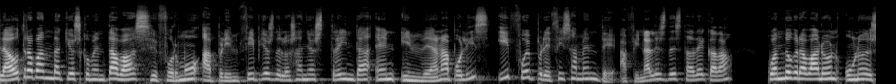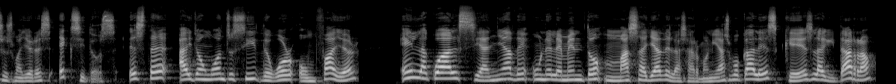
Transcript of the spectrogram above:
La otra banda que os comentaba se formó a principios de los años 30 en Indianápolis y fue precisamente a finales de esta década cuando grabaron uno de sus mayores éxitos, este I Don't Want to See the World on Fire, en la cual se añade un elemento más allá de las armonías vocales, que es la guitarra,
